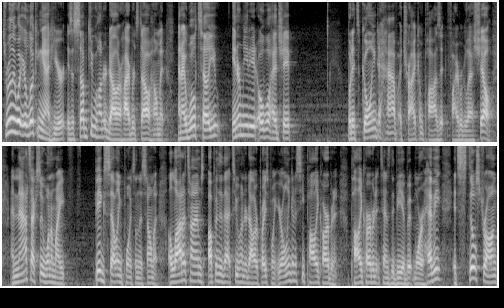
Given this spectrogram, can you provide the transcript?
So really what you're looking at here is a sub $200 hybrid style helmet, and I will tell you, intermediate oval head shape, but it's going to have a tri-composite fiberglass shell. And that's actually one of my big selling points on this helmet. A lot of times up into that $200 price point, you're only going to see polycarbonate. Polycarbonate tends to be a bit more heavy. It's still strong,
